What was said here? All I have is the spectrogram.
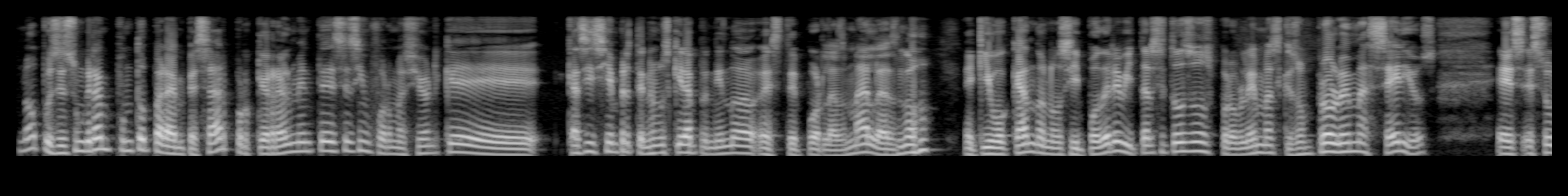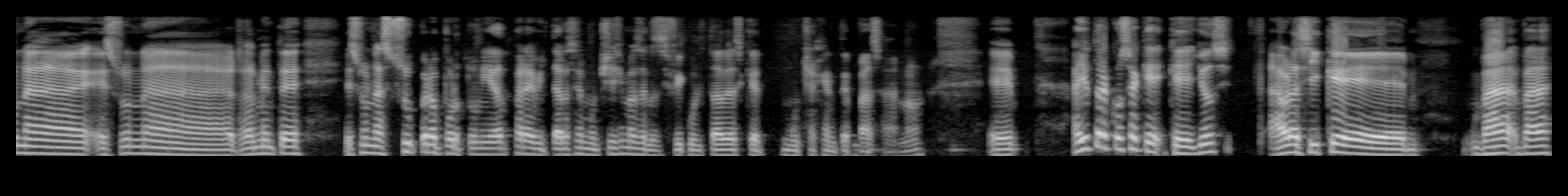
No, pues es un gran punto para empezar, porque realmente esa es información que casi siempre tenemos que ir aprendiendo este, por las malas, ¿no? Equivocándonos y poder evitarse todos esos problemas que son problemas serios. Es, es una, es una, realmente es una súper oportunidad para evitarse muchísimas de las dificultades que mucha gente pasa, ¿no? Eh, hay otra cosa que, que, yo, ahora sí que va, va a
